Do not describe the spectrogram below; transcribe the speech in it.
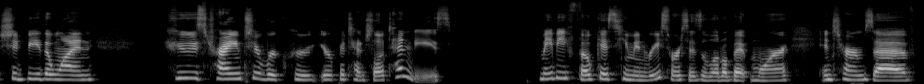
should be the one who's trying to recruit your potential attendees maybe focus human resources a little bit more in terms of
